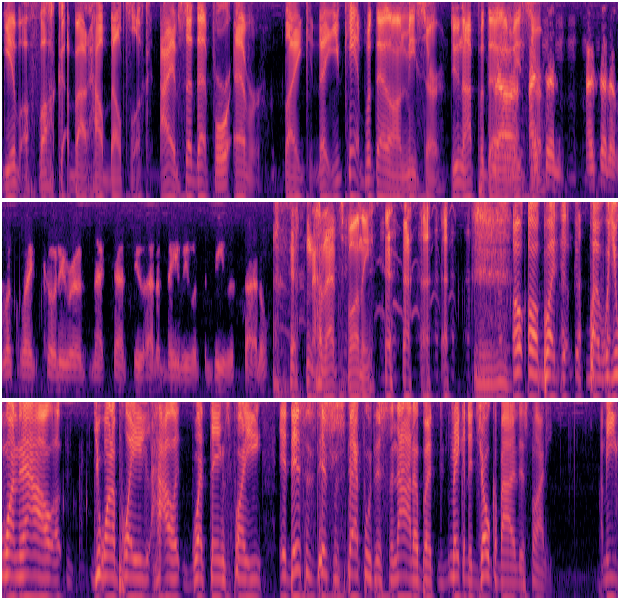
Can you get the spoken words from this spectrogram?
give a fuck about how belts look. I have said that forever. Like that, you can't put that on me, sir. Do not put that No, on me, sir. I sir. said I said it looked like Cody Rhodes' neck tattoo had a baby with the Divas title. now that's funny. Oh, oh, but but you want now you want to play how what things funny. If this is disrespectful to Sanada, but making a joke about it is funny. I mean, you,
